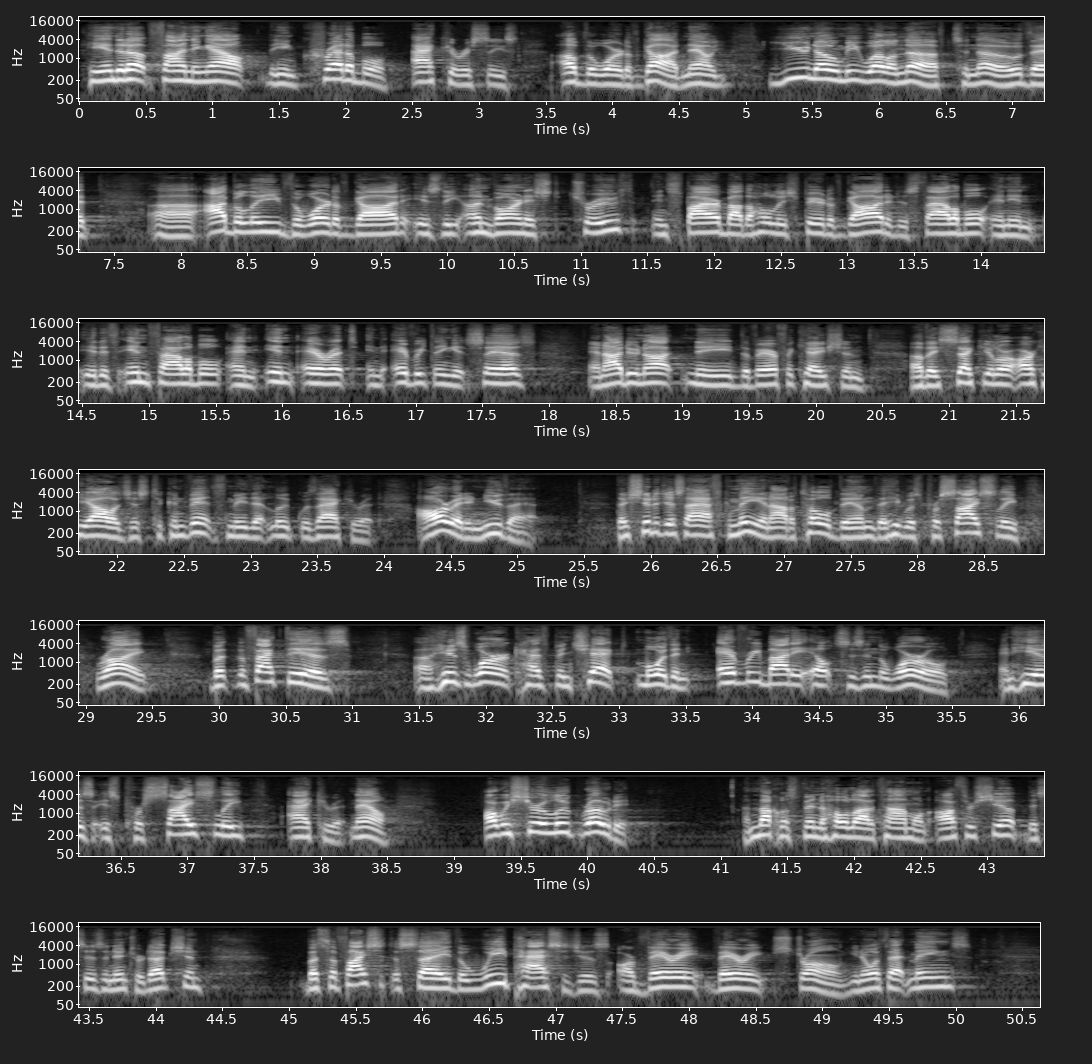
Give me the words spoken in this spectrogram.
He ended up finding out the incredible accuracies of the Word of God. Now, you know me well enough to know that uh, I believe the Word of God is the unvarnished truth, inspired by the Holy Spirit of God. It is fallible and in, it is infallible and inerrant in everything it says. And I do not need the verification of a secular archaeologist to convince me that Luke was accurate. I already knew that. They should have just asked me, and I'd have told them that he was precisely right. But the fact is, uh, his work has been checked more than everybody else's in the world, and his is precisely accurate. Now, are we sure Luke wrote it? I'm not going to spend a whole lot of time on authorship. This is an introduction. But suffice it to say, the we passages are very, very strong. You know what that means?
